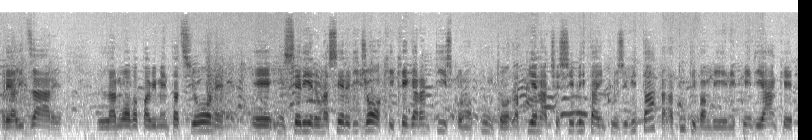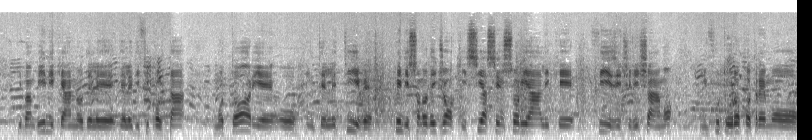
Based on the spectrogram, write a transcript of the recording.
realizzare la nuova pavimentazione e inserire una serie di giochi che garantiscono appunto la piena accessibilità e inclusività a tutti i bambini, quindi anche i bambini che hanno delle, delle difficoltà motorie o intellettive, quindi sono dei giochi sia sensoriali che fisici diciamo, in futuro potremo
